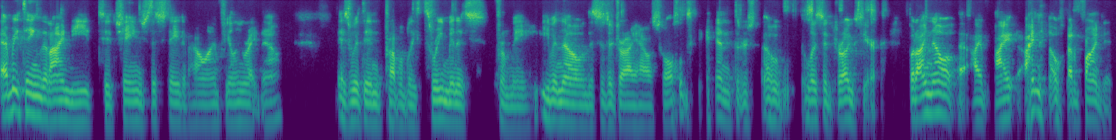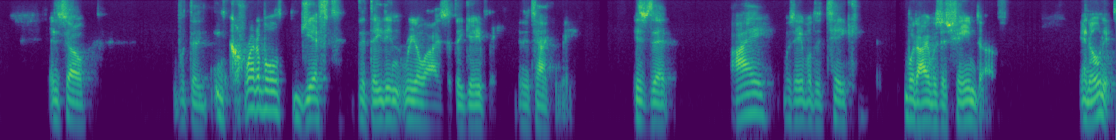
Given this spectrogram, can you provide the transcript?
everything that I need to change the state of how I'm feeling right now is within probably three minutes from me, even though this is a dry household and there's no illicit drugs here. But I know I I I know how to find it. And so with the incredible gift that they didn't realize that they gave me in attacking me is that I was able to take what I was ashamed of and own it.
